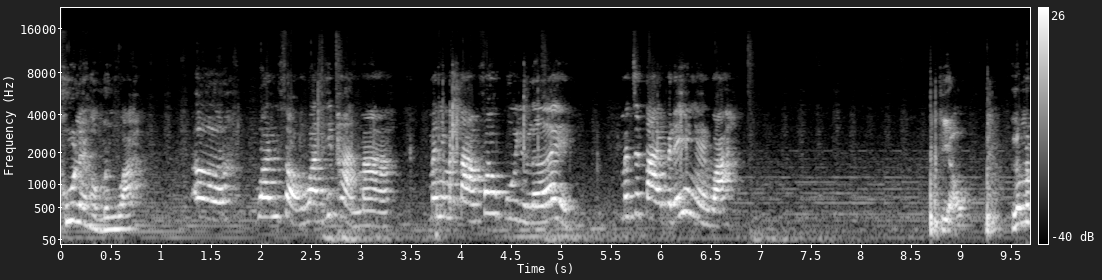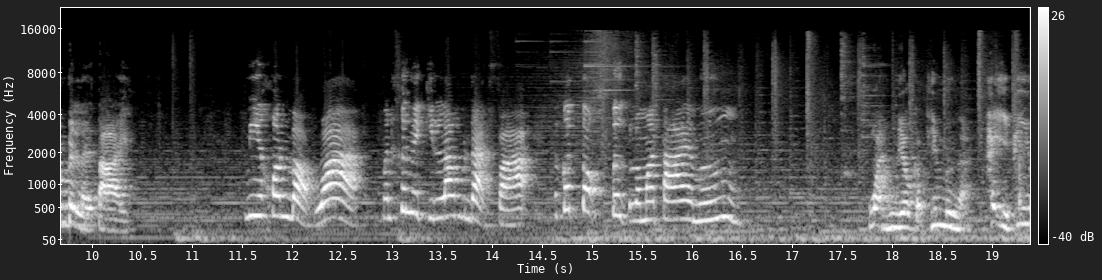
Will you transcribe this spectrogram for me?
พูดอะไรของมึงวะ เออ วันสองวันที่ผ่านมา มันยังมาตามเฝ้ากูอยู่เลย มันจะตายไปได้ยังไงวะ เดี๋ยว แล้วมันเป็นอะไรตาย มีคนบอกว่ามันขึ้นไปกินเหล้าบนดาดฟ้า แล้วก็ตกตึกลงมาตายอะมึง วันเดียวกับที่มึงอะ ให้อีพี่โย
